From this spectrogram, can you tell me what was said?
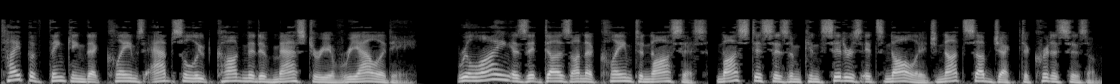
type of thinking that claims absolute cognitive mastery of reality. Relying as it does on a claim to gnosis, Gnosticism considers its knowledge not subject to criticism.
